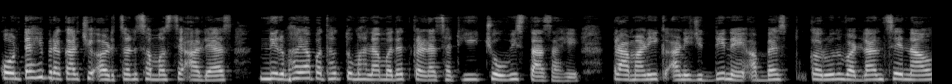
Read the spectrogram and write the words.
कोणत्याही प्रकारची अडचण समस्या आल्यास निर्भया पथक तुम्हाला मदत करण्यासाठी चोवीस तास आहे. प्रामाणिक आणि जिद्दीने अभ्यास करून वडिलांचे नाव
